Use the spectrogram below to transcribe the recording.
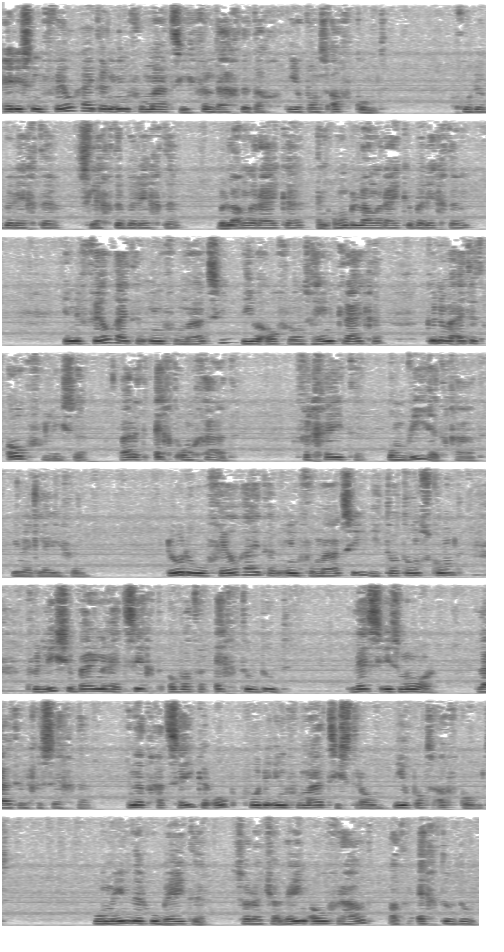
Er is een veelheid aan informatie vandaag de dag die op ons afkomt. Goede berichten, slechte berichten, belangrijke en onbelangrijke berichten. In de veelheid aan informatie die we over ons heen krijgen, kunnen we uit het oog verliezen waar het echt om gaat. Vergeten om wie het gaat in het leven. Door de hoeveelheid aan informatie die tot ons komt, verlies je bijna het zicht op wat er echt toe doet. Less is more, luidt gezegde, en dat gaat zeker op voor de informatiestroom die op ons afkomt. Hoe minder, hoe beter, zodat je alleen overhoudt wat er echt toe doet.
